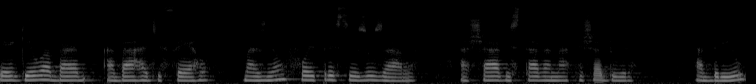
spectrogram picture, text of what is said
Ergueu a, bar a barra de ferro, mas não foi preciso usá-la. A chave estava na fechadura. Abriu,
